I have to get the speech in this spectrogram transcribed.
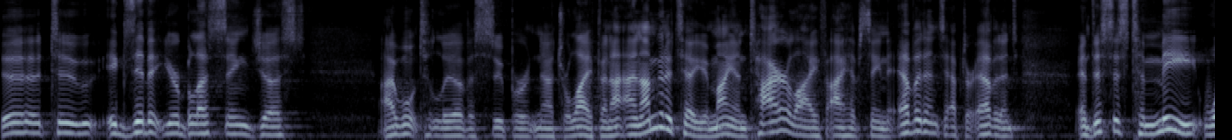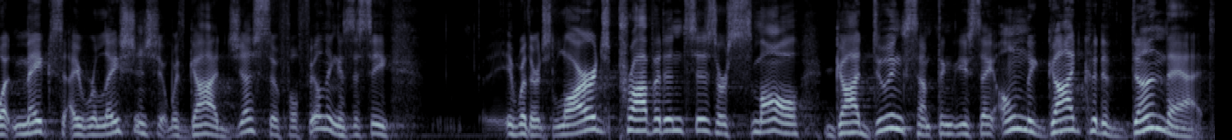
uh, to exhibit your blessing, just, I want to live a supernatural life. And, I, and I'm going to tell you, my entire life, I have seen evidence after evidence and this is to me what makes a relationship with God just so fulfilling is to see eh, whether it's large providences or small, God doing something that you say, only God could have done that.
